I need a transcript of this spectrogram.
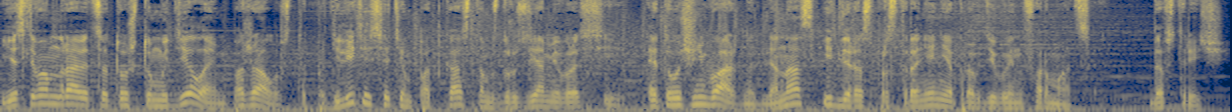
Если вам нравится то, что мы делаем, пожалуйста, поделитесь этим подкастом с друзьями в России. Это очень важно для нас и для распространения правдивой информации. До встречи.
